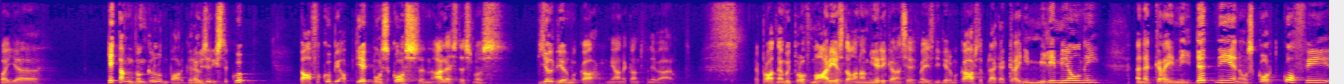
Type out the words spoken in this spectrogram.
by 'n uh, kettingwinkel om 'n paar groceries te koop. Daar verkoop die apteek mos kos en alles. Dis mos heel deur mekaar aan die ander kant van die wêreld. Ek praat nou met Prof Marius daar in Amerika en sê vir my is die deur mekaarste plek. Ek kry nie mieliemeel nie en ek kry nie dit nie en ons kort koffie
